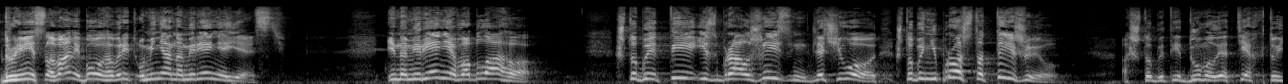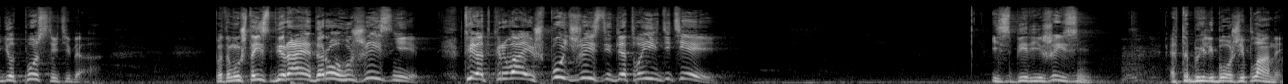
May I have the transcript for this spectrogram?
Другими словами, Бог говорит, у меня намерение есть. И намерение во благо, чтобы ты избрал жизнь для чего? Чтобы не просто ты жил, а чтобы ты думал о тех, кто идет после тебя – Потому что избирая дорогу жизни, ты открываешь путь жизни для твоих детей. Избери жизнь. Это были Божьи планы.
